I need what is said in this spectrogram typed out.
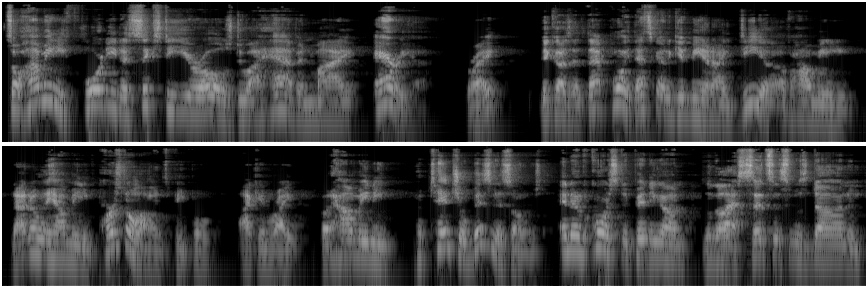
So, how many 40 to 60 year olds do I have in my area, right? Because at that point, that's going to give me an idea of how many, not only how many personal lines people I can write, but how many potential business owners. And then, of course, depending on when the last census was done and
